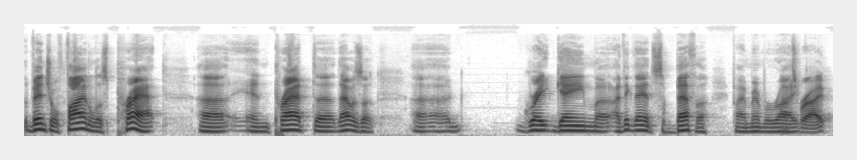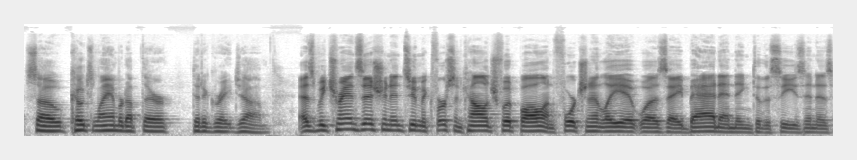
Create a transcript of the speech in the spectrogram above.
eventual finalist Pratt uh, and Pratt uh, that was a, a great game. Uh, I think they had Sabetha if I remember right. That's right. so Coach Lambert up there did a great job. As we transition into McPherson College football, unfortunately, it was a bad ending to the season as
